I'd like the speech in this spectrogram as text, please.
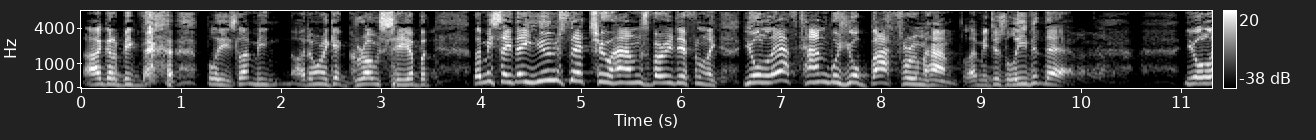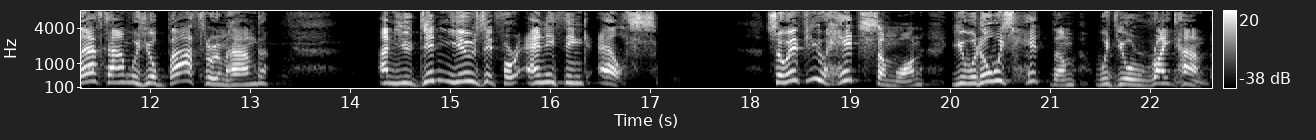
I got a big, please let me, I don't want to get gross here, but let me say they used their two hands very differently. Your left hand was your bathroom hand. Let me just leave it there. Your left hand was your bathroom hand and you didn't use it for anything else. So if you hit someone, you would always hit them with your right hand.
